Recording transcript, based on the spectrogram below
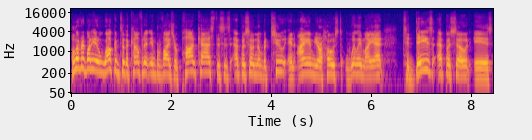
Hello, everybody, and welcome to the Confident Improviser podcast. This is episode number two, and I am your host, Willie Myette. Today's episode is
